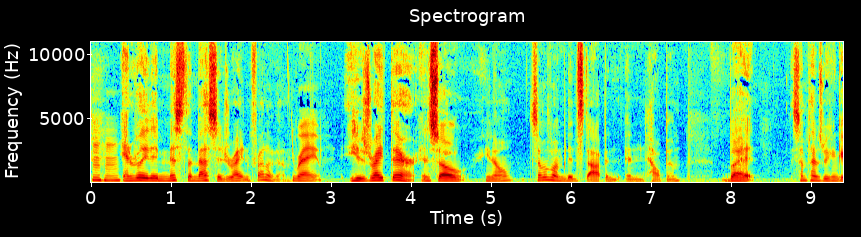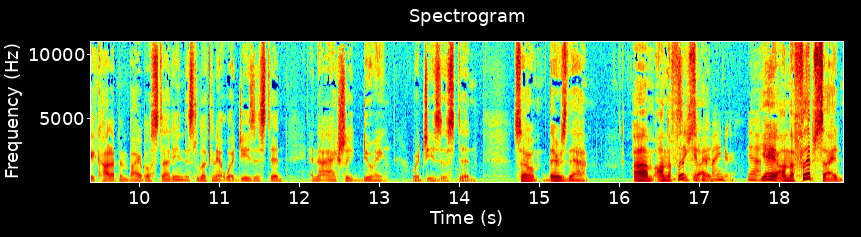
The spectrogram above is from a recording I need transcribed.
Mm-hmm. And really, they missed the message right in front of them. Right. He was right there. And so, you know, some of them did stop and, and help him. But sometimes we can get caught up in Bible study and just looking at what Jesus did and not actually doing what Jesus did. So there's that. Um, on the flip side, reminder. Yeah. yeah, yeah. On the flip side,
